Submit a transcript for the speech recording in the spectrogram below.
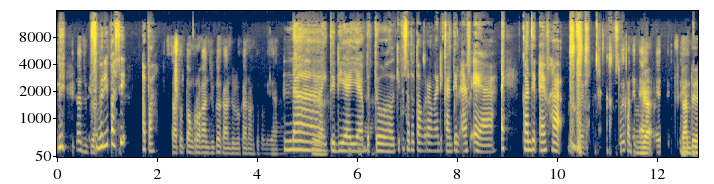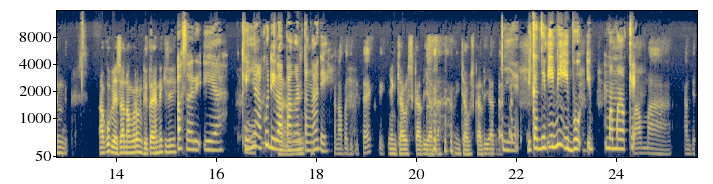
nih kita juga sebenarnya pasti apa? satu tongkrongan juga kan dulu kan waktu kuliah. Nah, Iya. itu dia ya, betul. Kita satu tongkrongan di kantin FE ya. Eh, kantin FH. Pokoknya kantin Enggak. eh, Kantin aku biasa nongkrong di teknik sih. Oh, sorry, iya. Kayaknya aku di lapangan Nah, tengah deh. kenapa jadi teknik? Yang jauh sekalian lah, yang jauh sekalian. Iya, di kantin ini ibu, ibu mama kayak Mama kantin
